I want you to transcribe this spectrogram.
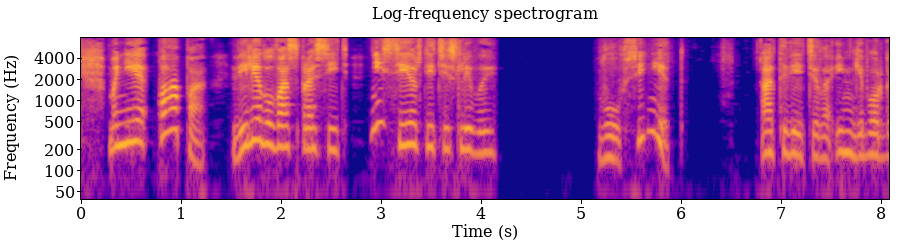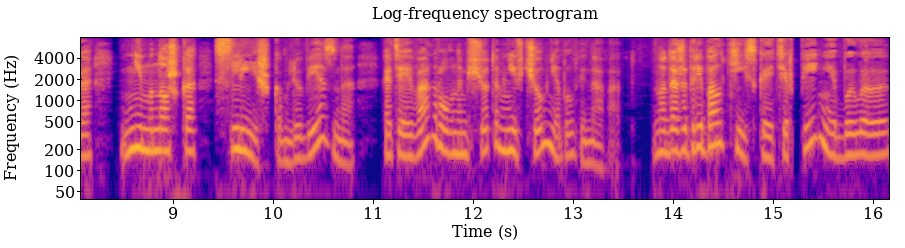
— Мне папа велел у вас спросить, не сердитесь ли вы? — Вовсе нет, — ответила Ингеборга немножко слишком любезно, хотя Иван ровным счетом ни в чем не был виноват. Но даже прибалтийское терпение было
